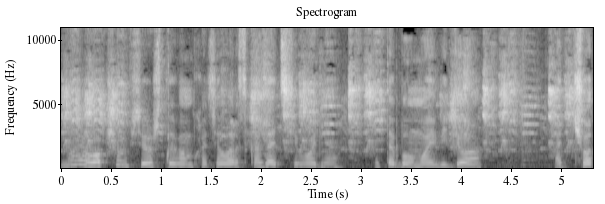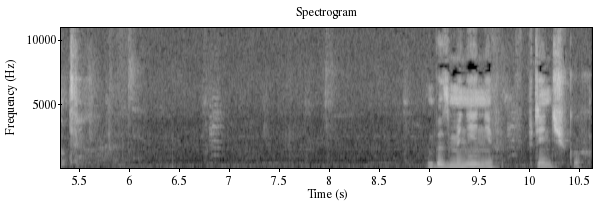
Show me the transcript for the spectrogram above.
Ну и, в общем, все, что я вам хотела рассказать сегодня. Это был мой видео отчет об изменении в птенчиках.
